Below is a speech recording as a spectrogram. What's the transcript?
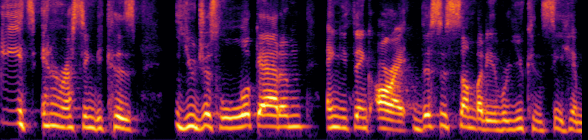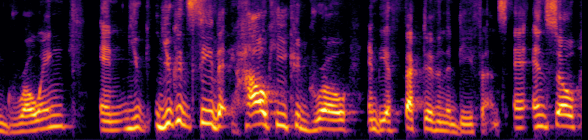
it's interesting because – you just look at him and you think, all right, this is somebody where you can see him growing and you you can see that how he could grow and be effective in the defense. And, and, so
